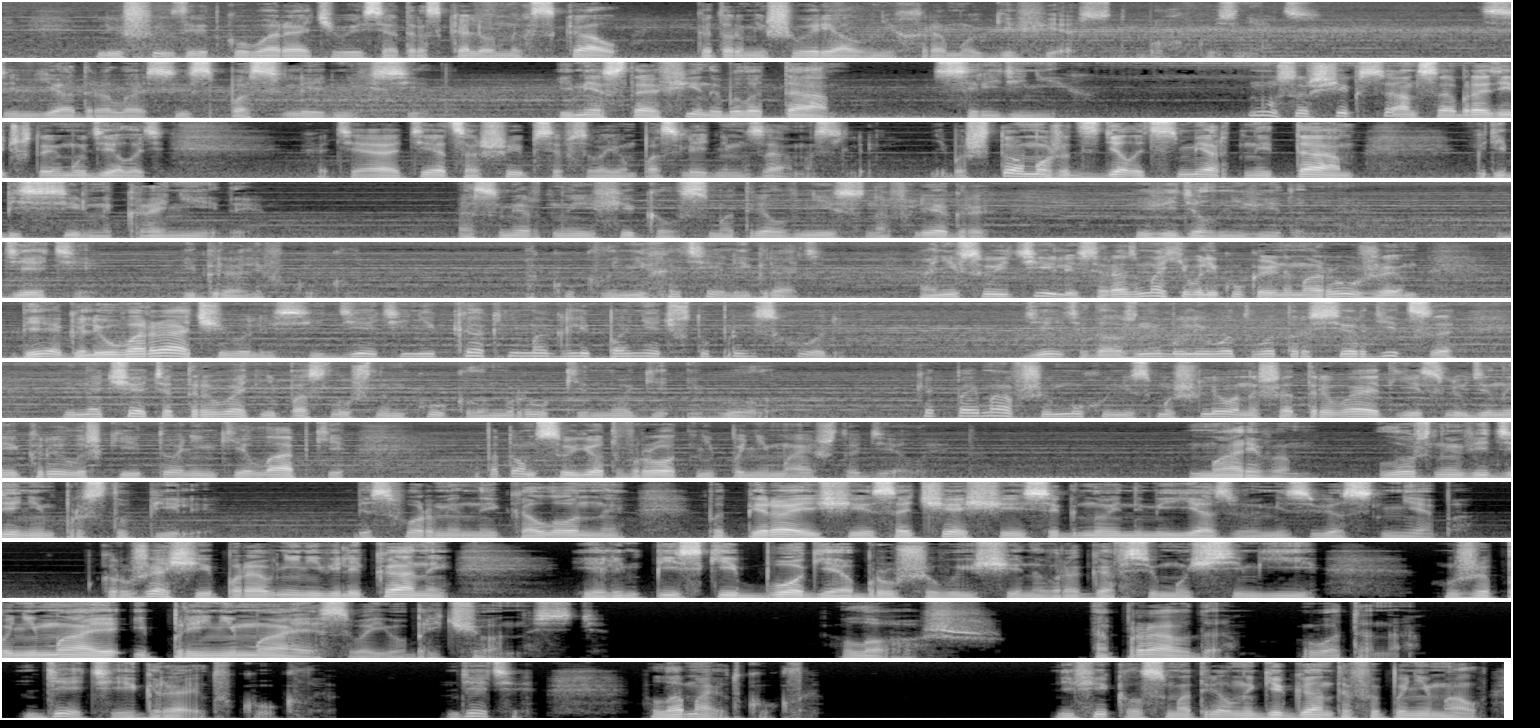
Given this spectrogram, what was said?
лишь изредка уворачиваясь от раскаленных скал, которыми швырял в них хромой Гефест, бог-кузнец. Семья дралась из последних сил, и место Афины было там, среди них. Мусорщик сам сообразит, что ему делать — Хотя отец ошибся в своем последнем замысле. Ибо что может сделать смертный там, где бессильны краниды? А смертный Фикл смотрел вниз на флегры и видел невиданное. Дети играли в куклы. А куклы не хотели играть. Они суетились, размахивали кукольным оружием, бегали, уворачивались, и дети никак не могли понять, что происходит. Дети должны были вот-вот рассердиться и начать отрывать непослушным куклам руки, ноги и голову. Как поймавший муху несмышленыш отрывает ей слюдяные крылышки и тоненькие лапки, а потом сует в рот, не понимая, что делает. Маревом, ложным видением проступили. Бесформенные колонны, подпирающие сочащиеся гнойными язвами звезд неба. Кружащие по равнине великаны и олимпийские боги, обрушивающие на врага всю мощь семьи — уже понимая и принимая свою обреченность. Ложь. А правда, вот она. Дети играют в куклы. Дети ломают куклы. Нефикл смотрел на гигантов и понимал.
